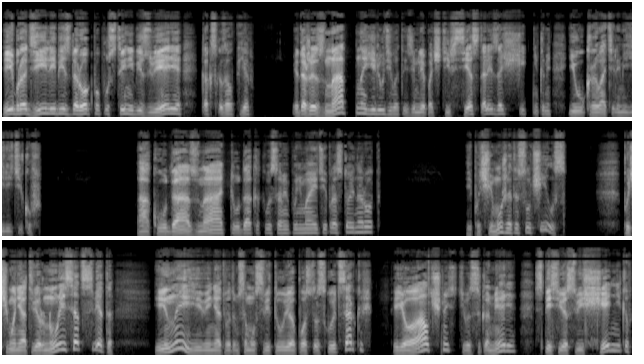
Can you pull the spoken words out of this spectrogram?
и бродили без дорог по пустыне безверия, как сказал Пьер. И даже знатные люди в этой земле почти все стали защитниками и укрывателями еретиков. А куда знать туда, как вы сами понимаете, простой народ? И почему же это случилось? Почему не отвернулись от света? Иные винят в этом саму святую апостольскую церковь, ее алчность высокомерие, спесь ее священников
